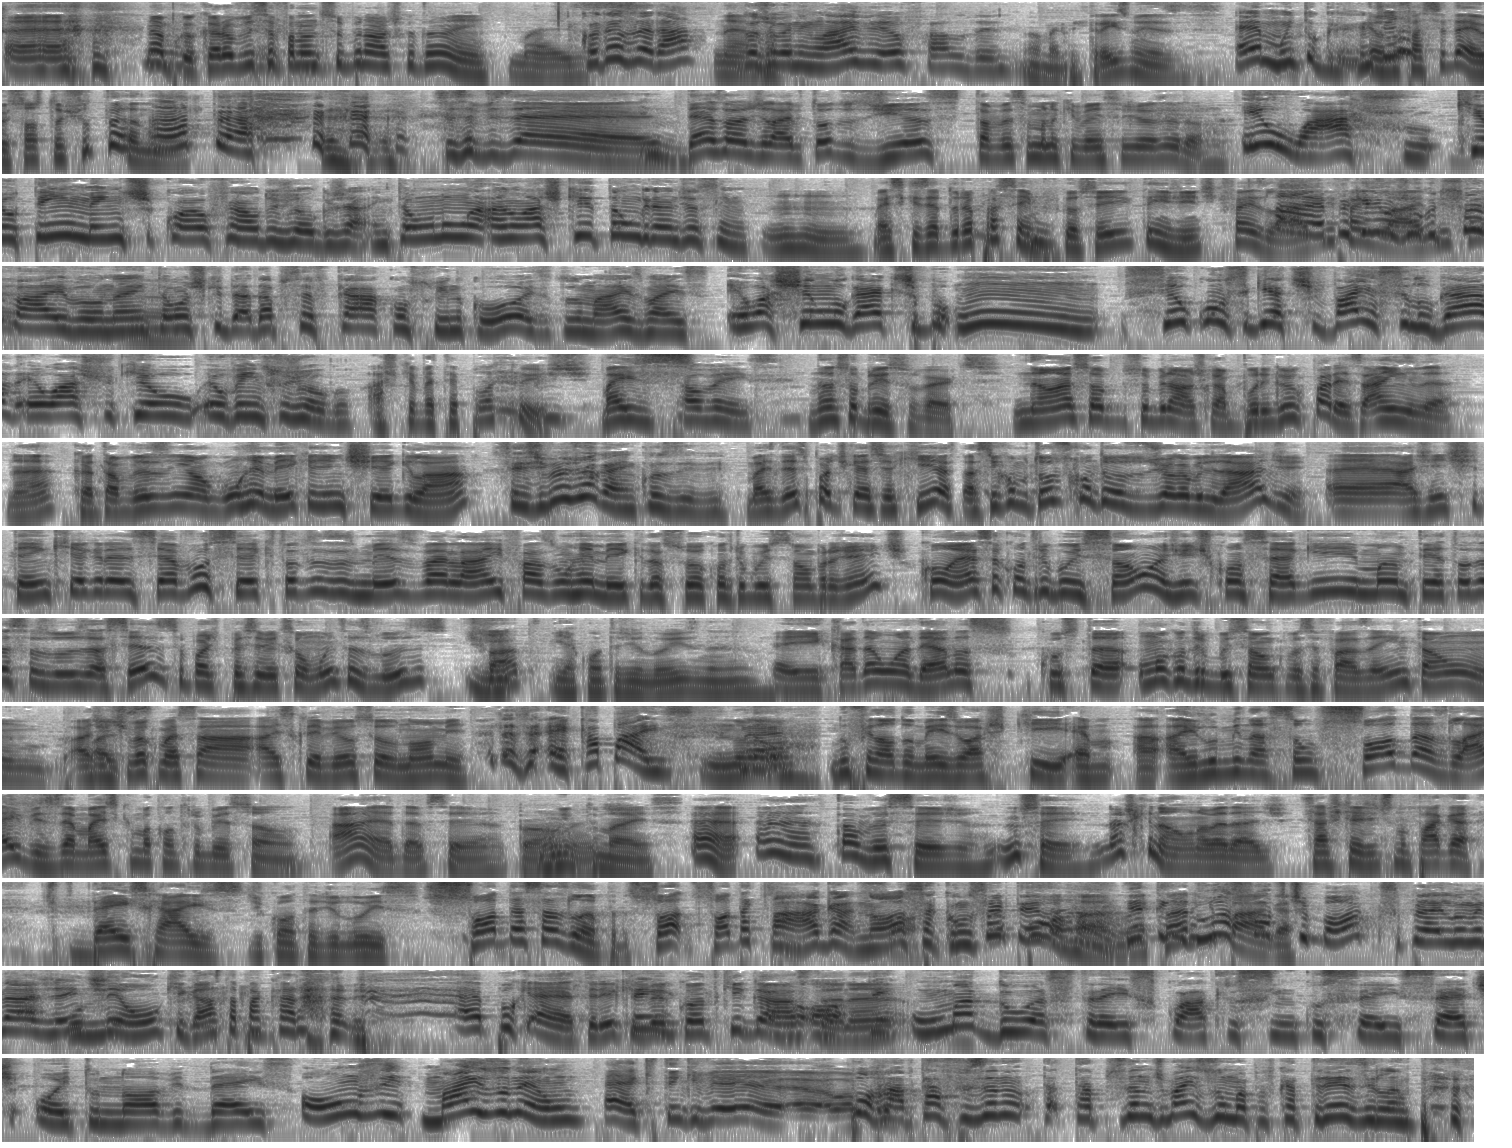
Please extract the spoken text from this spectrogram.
É, não, porque eu quero ouvir você falando de Subnáutica também, mas... Quando eu zerar, Né. tô jogando em live, eu falo dele. Não, mas tem três meses. É muito grande. Eu não faço ideia, eu só estou chutando. Ah, tá. Se você fizer 10 horas de live todos os dias, talvez semana que vem você já zerou. Eu acho que eu tenho em mente qual é o final do jogo já. Então eu não, eu não acho que é tão grande assim. Uhum. Mas se quiser dura pra sempre, porque eu sei que tem gente que faz live. ah, é porque faz ele é um jogo de e faz- survival, né? Então acho que dá, dá pra você ficar construindo coisa e tudo mais, mas eu achei um lugar que, tipo, hum, se eu conseguir ativar esse lugar, eu acho que eu, eu venço o jogo. Acho que vai ter plot twist. Mas Talvez. não é sobre isso, Vértice. Não é sobre Subnáutica, por incrível que pareça, ainda, né? Que talvez em algum remake a gente chegue lá, Vocês deviam jogar, inclusive. mas nesse podcast aqui, assim como todos os conteúdos de jogabilidade, é, a gente tem que agradecer a você que todas as meses vai lá e faz um remake da sua contribuição pra gente. Com essa contribuição, a gente consegue manter todas essas luzes acesas. Você pode perceber que são muitas luzes, de E, fato. e a conta de luz, né? É, E cada uma delas custa uma contribuição que você faz aí, então a gente vai começar a escrever o seu nome É capaz. no. Né? No final do mês, eu acho que é, a, a iluminação só das lives é mais que uma contribuição. Ah, é, deve ser. Muito mais. É, é, talvez seja. Não sei. Acho que não, na verdade. Você acha que a gente não paga, tipo, 10 reais de conta de luz só dessas lâmpadas? Só, só daqui? Paga, nossa, com certeza. Porra, e é tem claro duas softbox pra iluminar a O gente. neon que gasta pra caralho. É porque, é, teria que Tem- ver quanto que gasta, Ó, né? Tem uma, duas, três, quatro, cinco, seis, sete, oito, nove, dez, onze, mais o neon. É, que tem que ver. é, Porra, tá precisando, tá, tá precisando de mais uma pra ficar 13 lâmpadas.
